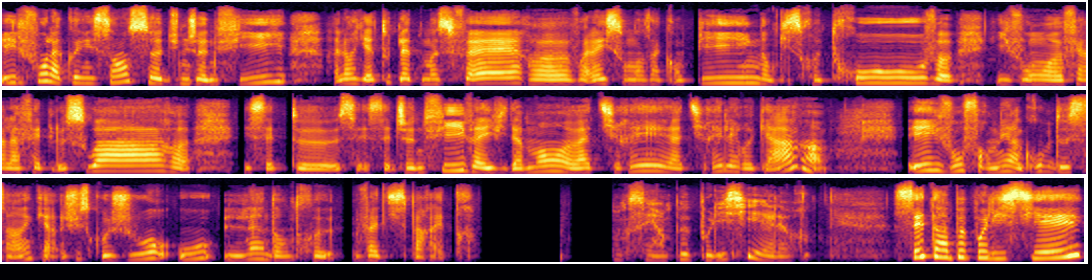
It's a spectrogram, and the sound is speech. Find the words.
et ils font la connaissance d'une jeune fille. Alors il y a toute l'atmosphère, voilà, ils sont dans un camping, donc ils se retrouvent, ils vont faire la fête le soir, et cette, cette jeune fille va évidemment attirer, attirer les regards, et ils vont former un groupe de cinq jusqu'au jour où l'un d'entre eux va disparaître. Donc c'est un peu policier alors? C'est un peu policier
